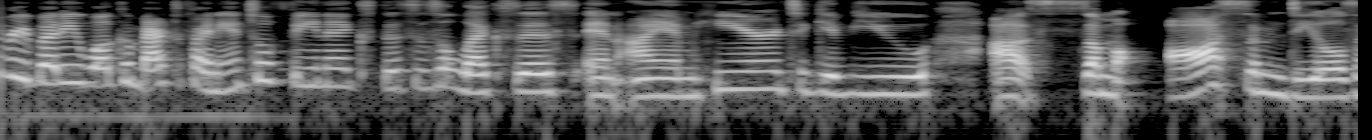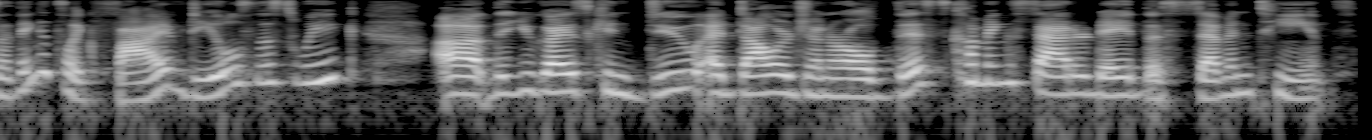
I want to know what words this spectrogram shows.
Everybody, welcome back to Financial Phoenix. This is Alexis, and I am here to give you uh, some awesome deals. I think it's like five deals this week uh, that you guys can do at Dollar General this coming Saturday, the 17th,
